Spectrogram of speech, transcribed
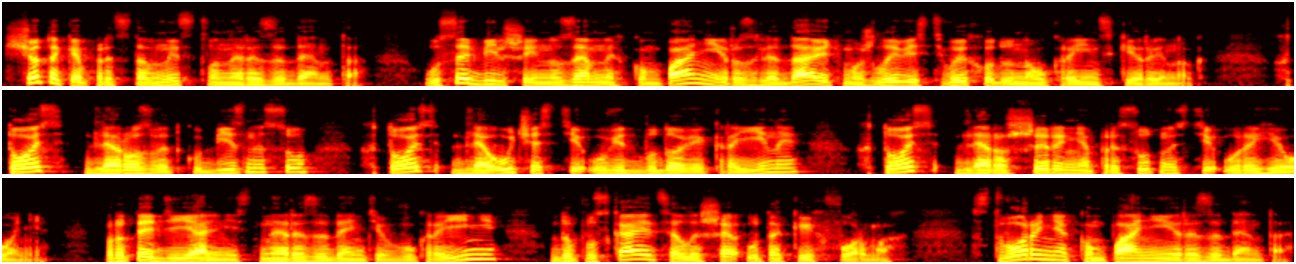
Що таке представництво нерезидента? Усе більше іноземних компаній розглядають можливість виходу на український ринок. Хтось для розвитку бізнесу, хтось для участі у відбудові країни, хтось для розширення присутності у регіоні. Проте діяльність нерезидентів в Україні допускається лише у таких формах: створення компанії резидента,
